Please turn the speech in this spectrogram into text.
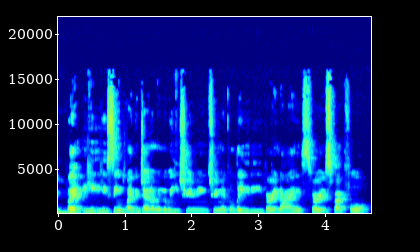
Mhm. But he, he seems like a gentleman the way he treated me. He treated me like a lady, very nice, very respectful.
